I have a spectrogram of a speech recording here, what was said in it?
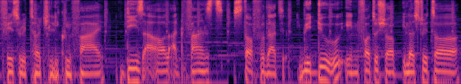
face retouch, liquify. These are all advanced stuff that we do in Photoshop, Illustrator,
